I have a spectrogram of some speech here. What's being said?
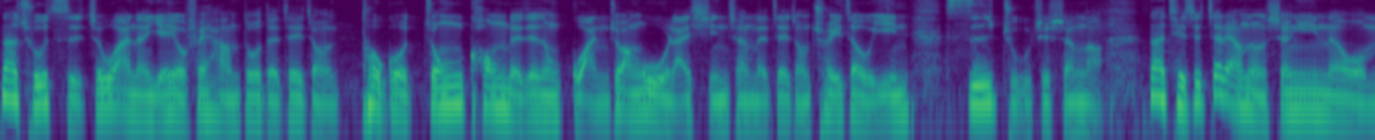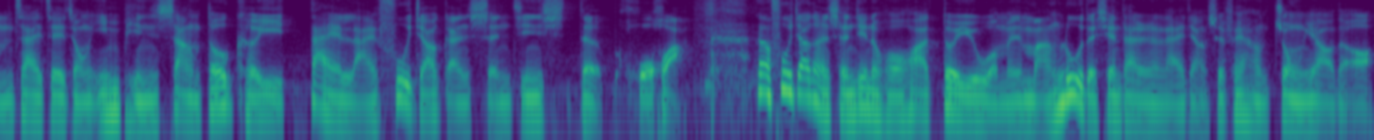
那除此之外呢，也有非常多的这种透过中空的这种管状物来形成的这种吹奏音、丝竹之声啊。那其实这两种声音呢，我们在这种音频上都可以带来副交感神经的活化。那副交感神经的活化，对于我们忙碌的现代人来讲是非常重要的哦。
